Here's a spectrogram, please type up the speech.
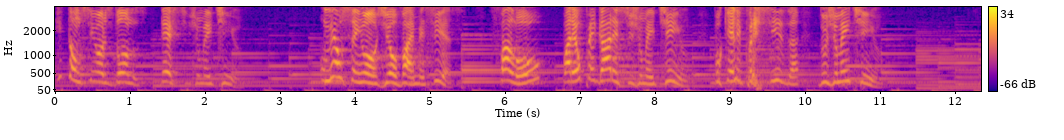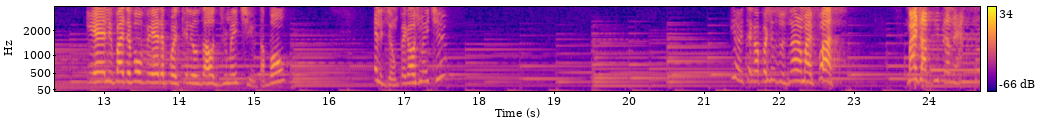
Então, senhores donos deste jumentinho, o meu senhor Jeová e Messias falou para eu pegar este jumentinho, porque ele precisa do jumentinho. E ele vai devolver depois que ele usar o jumentinho, tá bom? Eles iam pegar o jumentinho. E iam entregar para Jesus. Não era mais fácil? Mas a Bíblia não é assim.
